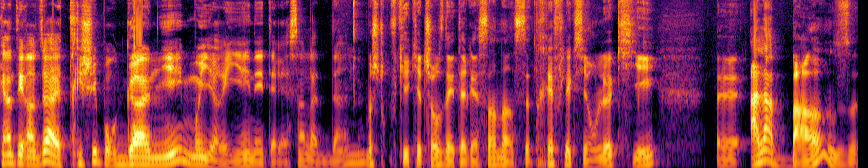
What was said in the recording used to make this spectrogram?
quand t'es rendu à tricher pour gagner, moi, il n'y a rien d'intéressant là-dedans. là. Moi, je trouve qu'il y a quelque chose d'intéressant dans cette réflexion-là qui est, euh, à la base,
